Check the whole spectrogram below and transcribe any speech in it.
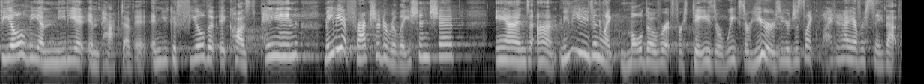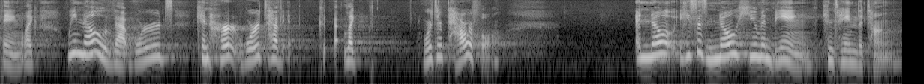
feel the immediate impact of it. And you could feel that it caused pain. Maybe it fractured a relationship. And um, maybe you even like mulled over it for days or weeks or years. You're just like, why did I ever say that thing? Like, we know that words can hurt. Words have, like, words are powerful. And no, he says, no human being can tame the tongue.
